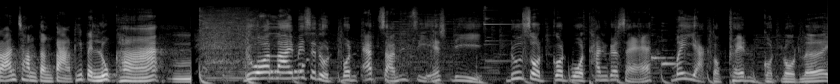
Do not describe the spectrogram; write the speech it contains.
ร้านชำต่างๆ ที่เป็นลูกค้า ดูออนไลน์ไม่สะดุดบนแอป 34 HD ดูสดกดโหวตทันกระแส ไม่อยากตกเทรนด์กดโหลดเลย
